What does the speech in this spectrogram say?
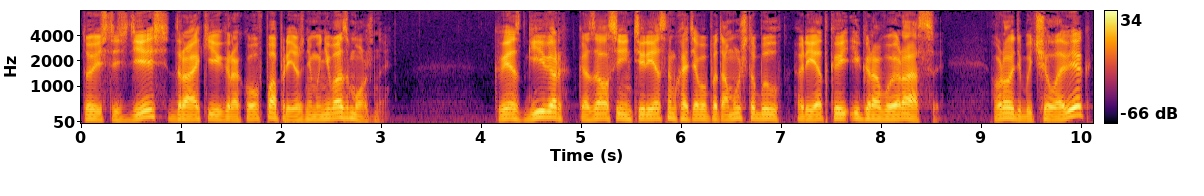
то есть здесь драки игроков по-прежнему невозможны. Квест-гивер казался интересным хотя бы потому, что был редкой игровой расы. Вроде бы человек,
